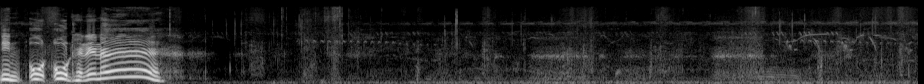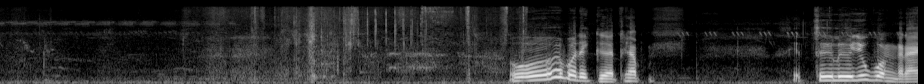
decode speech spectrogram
ดินอูดอูดเห็นไหมนะ โอ้บ่ได้เกิดครับเฮ็ดซื้อลือยุบวงก็ได้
